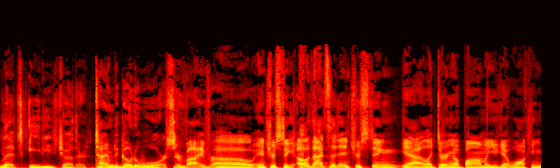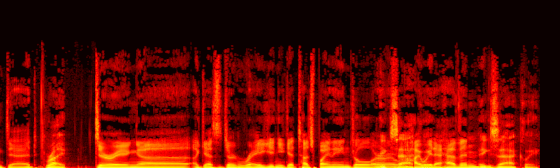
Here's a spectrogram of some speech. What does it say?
let's eat each other. Time to go to war. Survivor. Oh, interesting. Oh, that's an interesting. Yeah, like during Obama, you get Walking Dead. right. During, uh, I guess, during Reagan, you get touched by an angel or Exactly. Highway to Heaven. Exactly.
